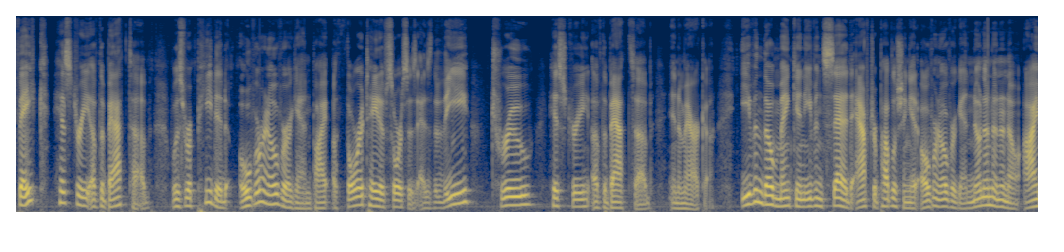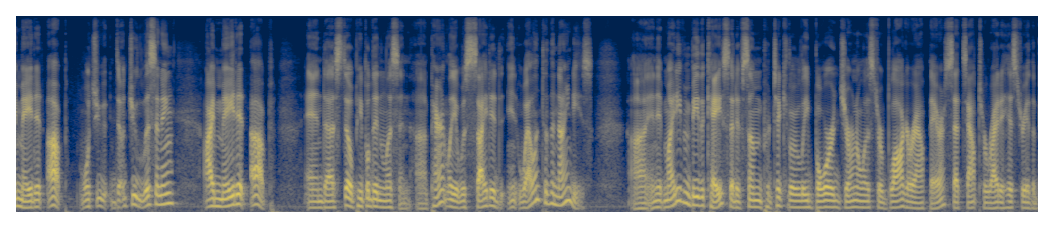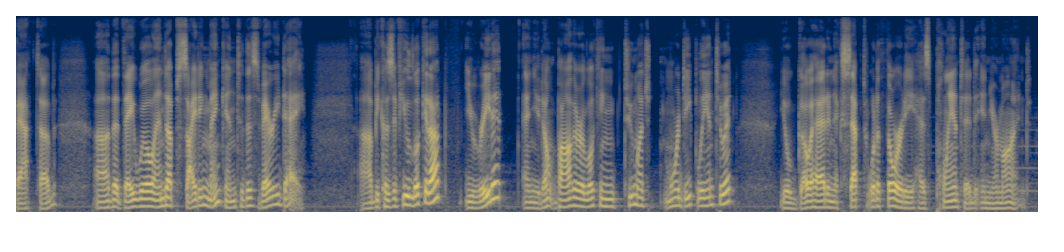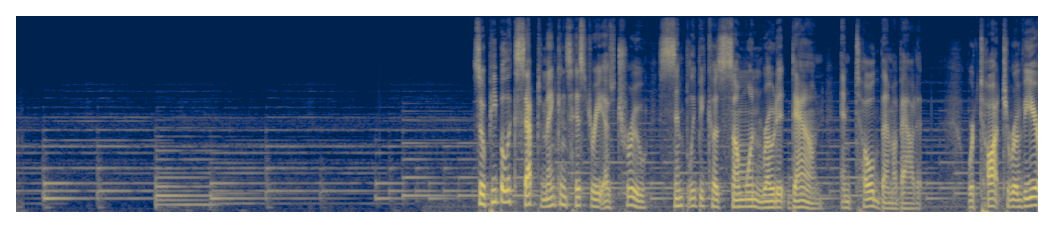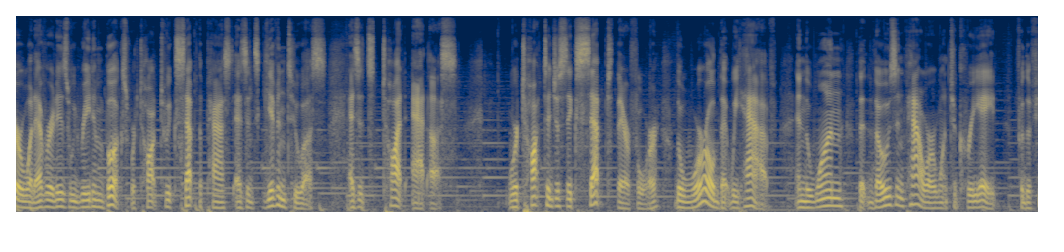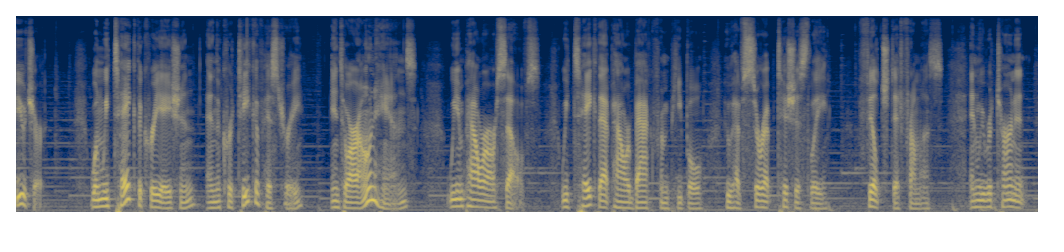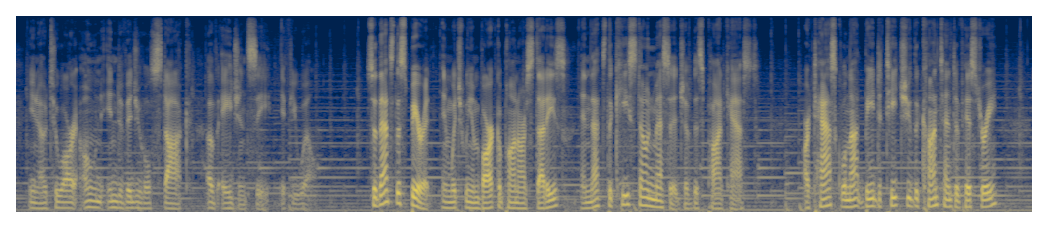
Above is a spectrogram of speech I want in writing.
fake history of the bathtub was repeated over and over again by authoritative sources as the true history of the bathtub in America even though Mencken even said after publishing it over and over again, no, no, no, no, no, I made it up. Won't you, don't you listening? I made it up. And uh, still, people didn't listen. Uh, apparently, it was cited in, well into the 90s. Uh, and it might even be the case that if some particularly bored journalist or blogger out there sets out to write a history of the bathtub, uh, that they will end up citing Mencken to this very day. Uh, because if you look it up, you read it, and you don't bother looking too much more deeply into it, you'll go ahead and accept what authority has planted in your mind. So people accept Mencken's history as true simply because someone wrote it down and told them about it. We're taught to revere whatever it is we read in books. We're taught to accept the past as it's given to us, as it's taught at us. We're taught to just accept, therefore, the world that we have and the one that those in power want to create for the future. When we take the creation and the critique of history into our own hands, we empower ourselves. We take that power back from people who have surreptitiously filched it from us, and we return it, you know, to our own individual stock of agency, if you will. So that's the spirit in which we embark upon our studies, and that's the keystone message of this podcast. Our task will not be to teach you the content of history,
